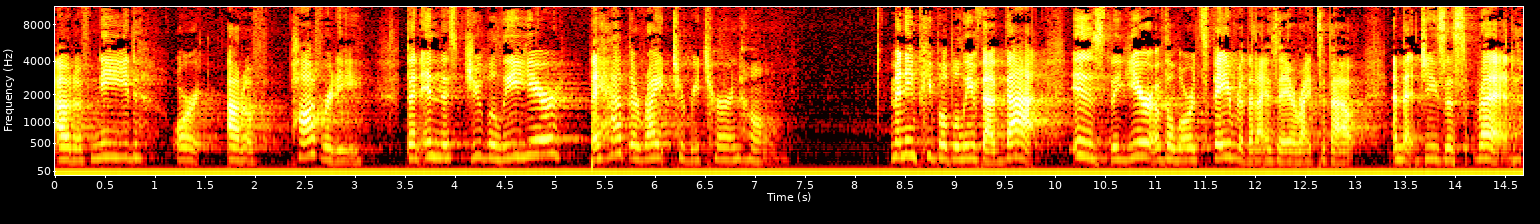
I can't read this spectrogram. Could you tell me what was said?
out of need or out of poverty, but in this Jubilee year, they had the right to return home. Many people believe that that is the year of the Lord's favor that Isaiah writes about and that Jesus read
